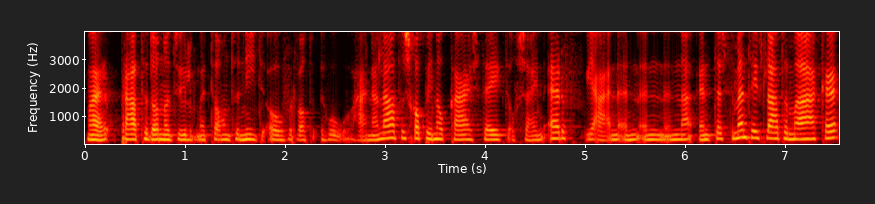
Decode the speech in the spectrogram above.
Maar praten dan natuurlijk met tante niet over wat, hoe haar nalatenschap in elkaar steekt. Of zijn erf ja, een, een, een, een testament heeft laten maken.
